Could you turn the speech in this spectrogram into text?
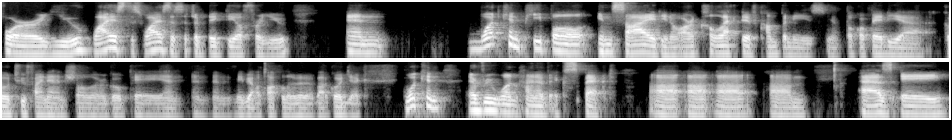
for you. Why is this why is this such a big deal for you? And what can people inside, you know, our collective companies, you know, Tokopedia, GoTo Financial or GoPay, and, and, and maybe I'll talk a little bit about Gojek. What can everyone kind of expect uh, uh, uh, um, as a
